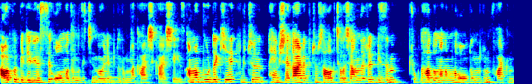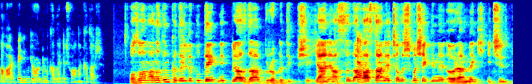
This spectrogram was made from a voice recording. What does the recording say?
Avrupa Birliği üyesi olmadığımız için böyle bir durumla karşı karşıyayız. Ama buradaki bütün hemşireler ve bütün sağlık çalışanları bizim çok daha donanımlı olduğumuzun farkındalar benim gördüğüm kadarıyla şu ana kadar. O zaman anladığım kadarıyla bu denklik biraz daha bürokratik bir şey. Yani aslında Evet. hastane çalışma şeklini öğrenmek için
